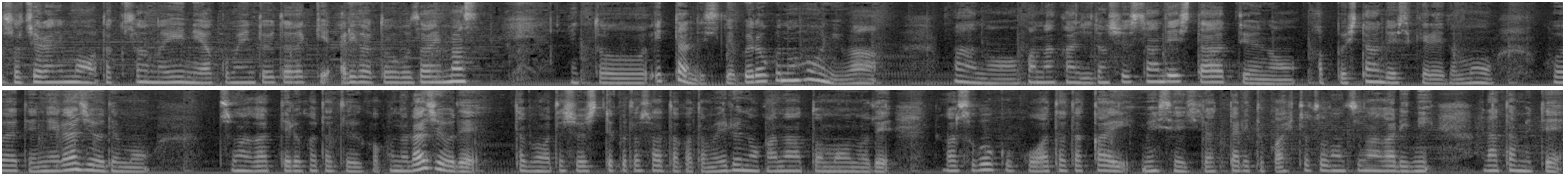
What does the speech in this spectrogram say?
そちらにもたくさんのいいねやコメントいただきありがとうございます。えっと一旦ですねブログの方にはまあ、あのこんな感じの出産でしたっていうのをアップしたんですけれどもこうやってねラジオでもつながってる方というかこのラジオで多分私を知ってくださった方もいるのかなと思うのでだかすごくこう温かいメッセージだったりとか人とのつながりに改めて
